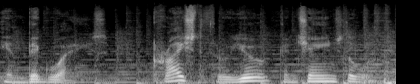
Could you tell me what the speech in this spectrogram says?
in big ways. Christ through you can change the world.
